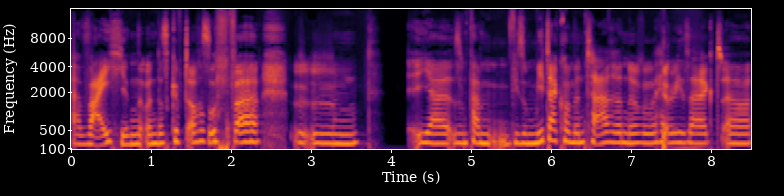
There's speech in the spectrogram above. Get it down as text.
erweichen und es gibt auch so ein paar ähm, ja, so ein paar wie so Meta-Kommentare, ne, wo Harry sagt, äh,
